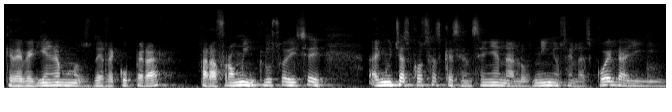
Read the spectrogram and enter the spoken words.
que deberíamos de recuperar. Para Fromm incluso dice, hay muchas cosas que se enseñan a los niños en la escuela y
